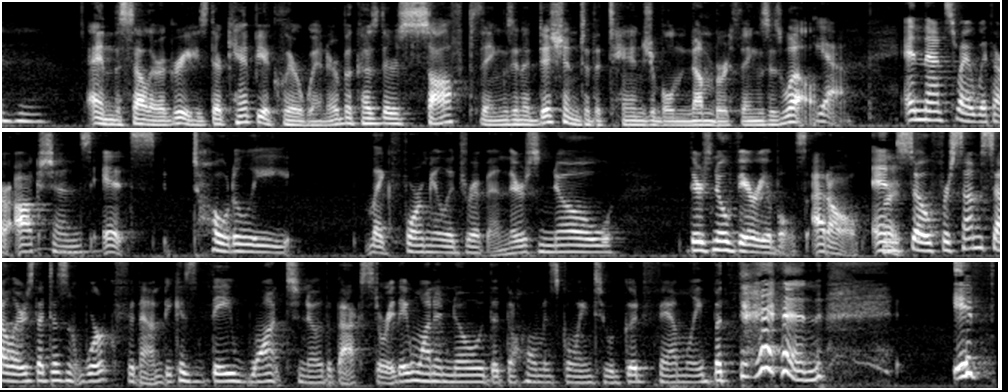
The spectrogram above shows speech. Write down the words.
Mm-hmm. and the seller agrees there can't be a clear winner because there's soft things in addition to the tangible number things as well Yeah. And that's why with our auctions, it's totally like formula driven. There's no there's no variables at all. And Right. so for some sellers, that doesn't work for them because they want to know the backstory. They want to know that the home is going to a good family. But then if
